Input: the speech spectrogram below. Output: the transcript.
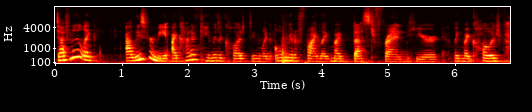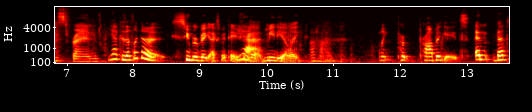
definitely like at least for me, I kind of came into college thinking like, oh, I'm gonna find like my best friend here, like my college best friend. Yeah, because that's like a super big expectation Yeah. that media like Uh huh. Like pr- propagates, and that's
